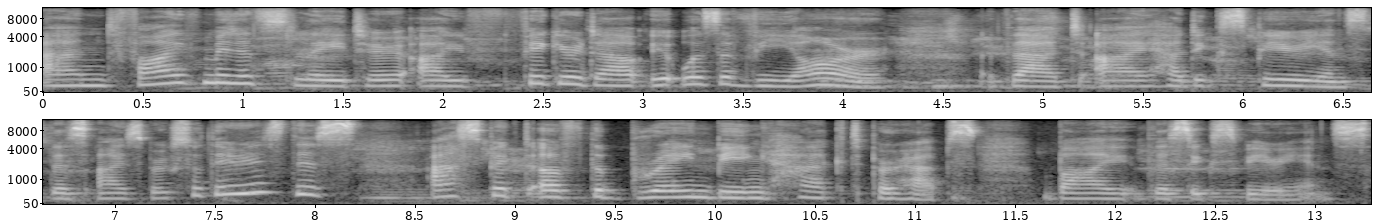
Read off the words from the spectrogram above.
And five minutes later, I figured out it was a VR that I had experienced this iceberg. So there is this aspect of the brain being hacked, perhaps, by this experience.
